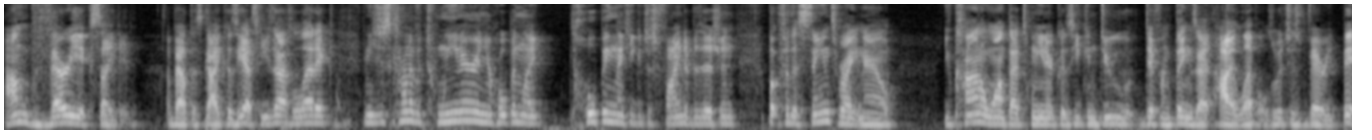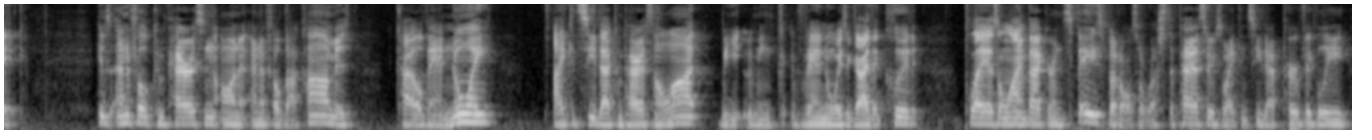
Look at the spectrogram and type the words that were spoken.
I'm very excited about this guy because yes, he's athletic and he's just kind of a tweener, and you're hoping like hoping that he could just find a position. But for the Saints right now, you kind of want that tweener because he can do different things at high levels, which is very big. His NFL comparison on NFL.com is Kyle Van Noy. I could see that comparison a lot. We, I mean, Van Noy is a guy that could play as a linebacker in space, but also rush the passer, so I can see that perfectly.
